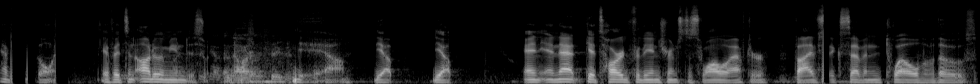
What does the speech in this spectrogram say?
have to keep going if it's an autoimmune disorder. Yeah, yep, yep. And, and that gets hard for the insurance to swallow after five, six, seven, twelve of those.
